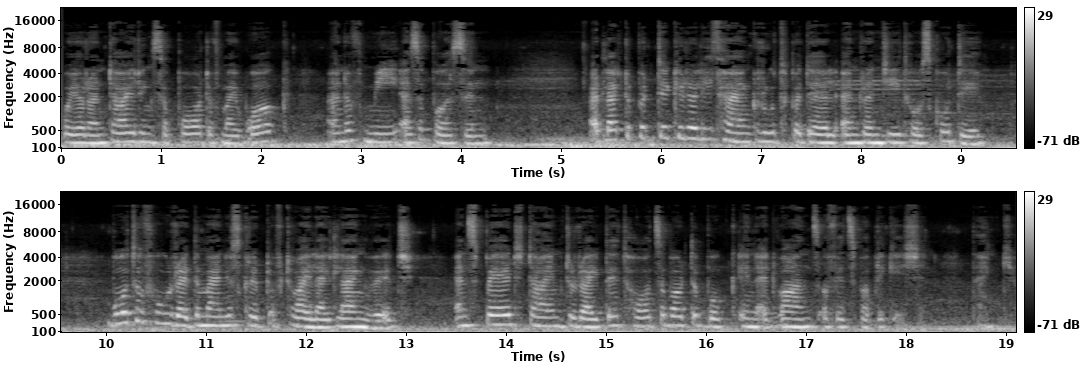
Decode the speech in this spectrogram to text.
for your untiring support of my work and of me as a person I'd like to particularly thank Ruth Padel and Ranjit Hoskote, both of who read the manuscript of Twilight Language and spared time to write their thoughts about the book in advance of its publication. Thank you.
